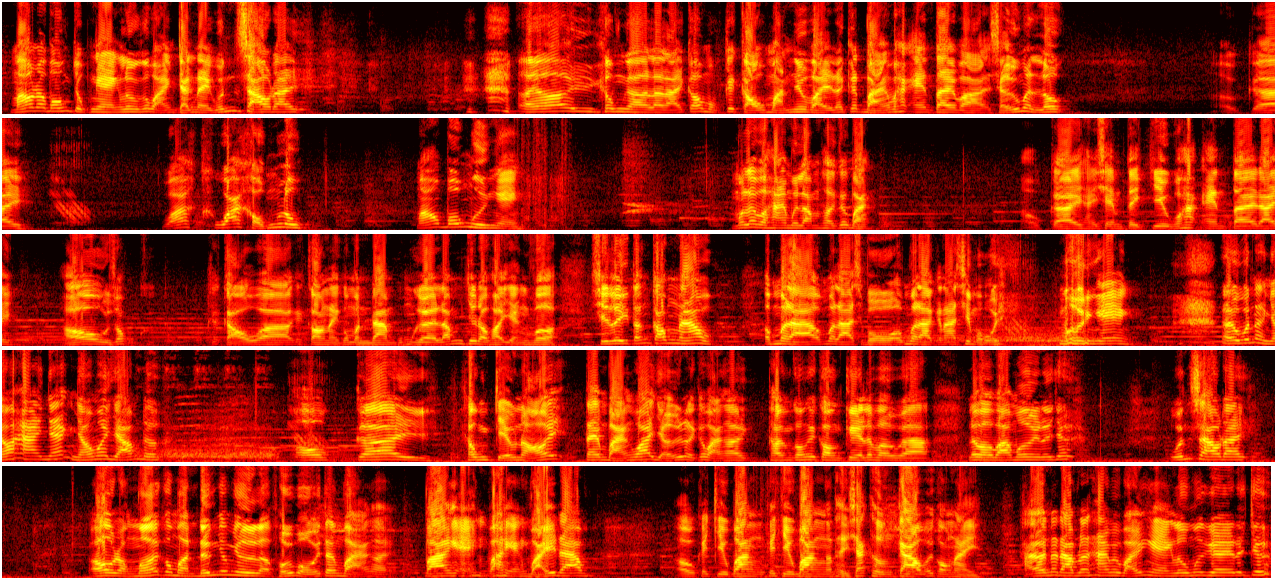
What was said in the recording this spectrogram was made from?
máu nó 40 ngàn luôn các bạn trận này quýnh sao đây Trời ơi, không ngờ là lại có một cái cậu mạnh như vậy để kết bạn với HNT và xử mình luôn. Ok. Quá quá khủng luôn. Máu 40 ngàn Mới level 25 thôi các bạn. Ok, hãy xem tiền chiêu của HNT đây. Oh, dốc cái cậu à, cái con này của mình đam cũng ghê lắm chứ đâu phải dạng vừa. Silly tấn công nào? Ấm là ấm là bồ ấm la cana xi mùi 10 ngàn. Thôi quýnh thằng nhỏ hai nhát nhỏ mới giảm được. Ok không chịu nổi. Tem bạn quá dữ rồi các bạn ơi. Thôi con cái con kia level uh, level 30 nữa chứ quýnh sao đây? Ô, rồng mới của mình đứng giống như là phủi bụi tên bạn rồi. Ba ngàn ba ngàn bảy đam. Ồ cái chiều băng, cái chiều băng thì sát thương cao với con này. Thầy ơi, nó đam lên 27 ngàn luôn, mới ghê đó chứ.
